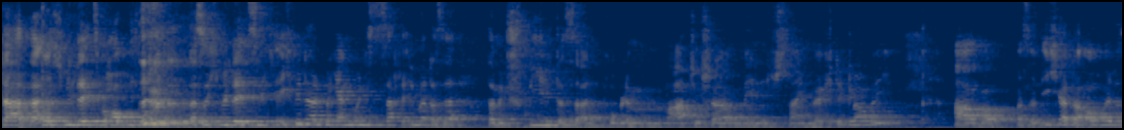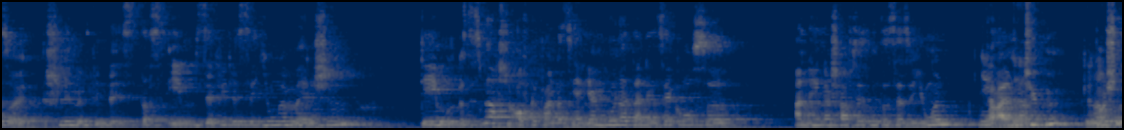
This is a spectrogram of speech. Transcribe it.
da, da, ich will da jetzt überhaupt nicht, also ich will da jetzt nicht, ich finde halt bei Young Horn ist die Sache immer, dass er damit spielt, dass er ein problematischer Mensch sein möchte, glaube ich. Aber was halt ich halt auch wieder so schlimm empfinde, ist, dass eben sehr viele sehr junge Menschen dem, und das ist mir auch schon aufgefallen, dass Young Horn hat eine sehr große Anhängerschaft ist unter sehr, sehr jungen, Ja, vor allem ja. Typen, Genau, Burschen.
